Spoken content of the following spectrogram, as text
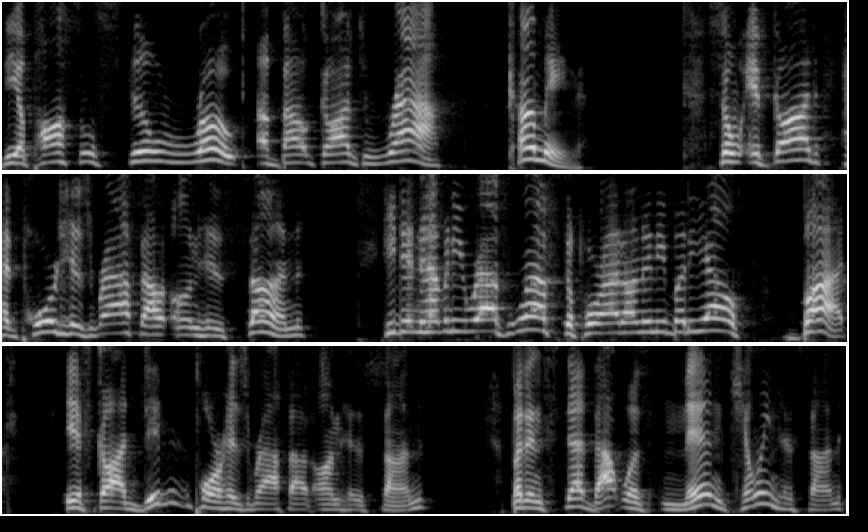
the apostles still wrote about God's wrath coming. So if God had poured his wrath out on his son, he didn't have any wrath left to pour out on anybody else. But if God didn't pour his wrath out on his son, but instead that was men killing his son,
